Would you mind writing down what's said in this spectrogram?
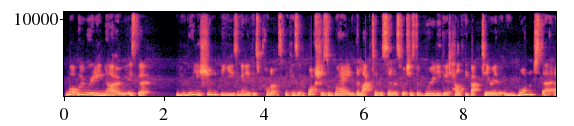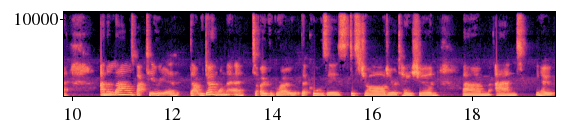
what we really know is that you really shouldn't be using any of these products because it washes away the lactobacillus, which is the really good, healthy bacteria that we want there, and allows bacteria that we don't want there to overgrow that causes discharge, irritation, um, and you know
